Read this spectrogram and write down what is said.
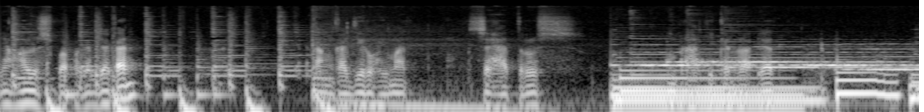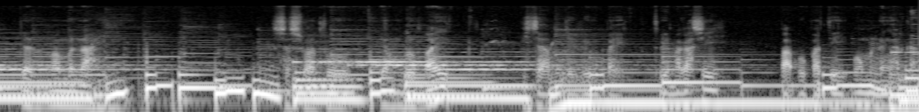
yang harus Bapak kerjakan. Kang Kaji Rohimat sehat terus memperhatikan rakyat dan membenahi sesuatu yang belum baik bisa menjadi lebih baik. Terima kasih Pak Bupati mau mendengarkan.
